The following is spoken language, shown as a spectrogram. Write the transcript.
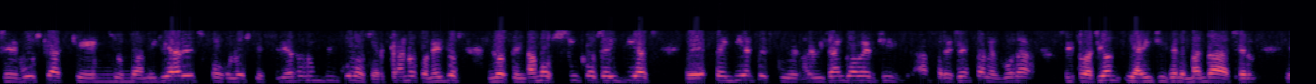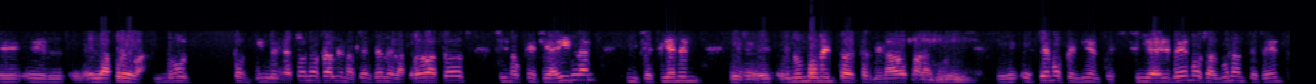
se busca que sus familiares o los que tuvieron un vínculo cercano con ellos lo tengamos cinco o seis días eh, pendientes, revisando a ver si presentan alguna situación y ahí sí se les manda a hacer eh, la prueba. No por inmediato no salen a hacerse la prueba a todos, sino que se aíslan y se tienen eh, en un momento determinado para que eh, estemos pendientes. Si vemos algún antecedente,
